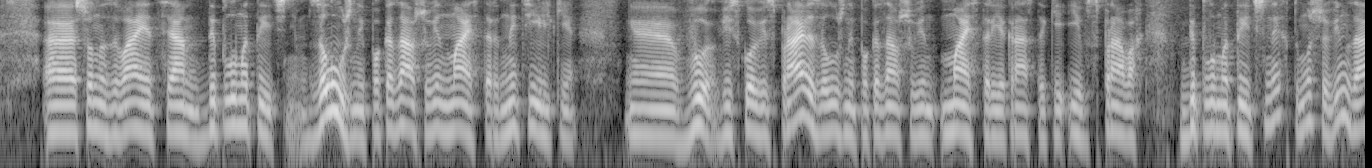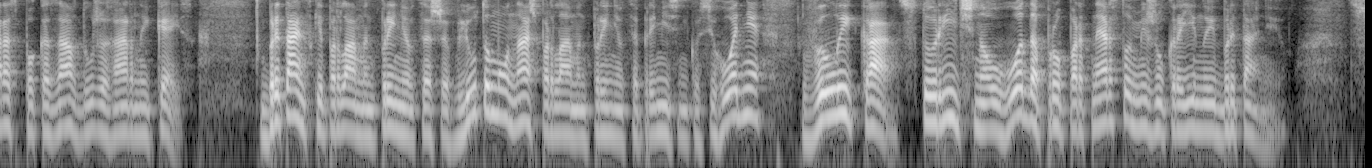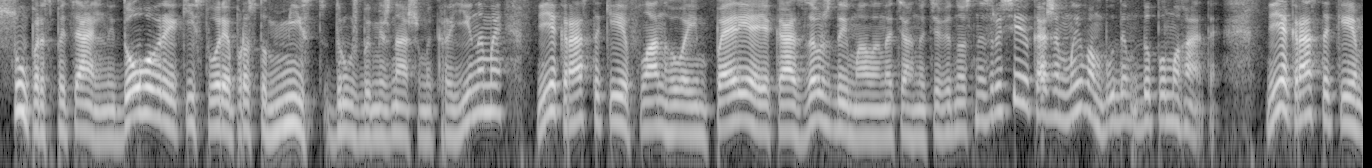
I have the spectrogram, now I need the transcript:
е, що називається, дипломатичні. Залужний показав, що він майстер не тільки. Е, В військовій справі залужний показав, що він майстер якраз таки і в справах дипломатичних, тому що він зараз показав дуже гарний кейс. Британський парламент прийняв це ще в лютому. Наш парламент прийняв це прямісінько сьогодні. Велика сторічна угода про партнерство між Україною і Британією. Суперспеціальний договір, який створює просто міст дружби між нашими країнами, і якраз таки флангова імперія, яка завжди мала натягнуті відносини з Росією, каже: ми вам будемо допомагати. І якраз таки.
